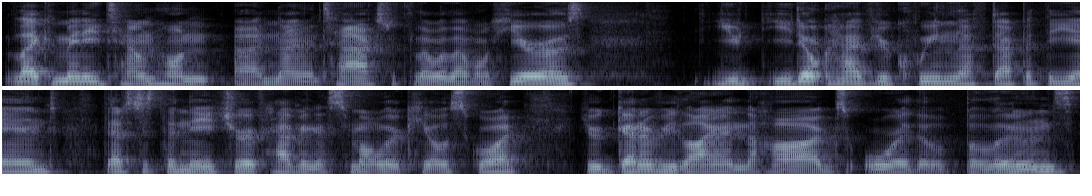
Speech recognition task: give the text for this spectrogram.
like many Town Hall uh, 9 attacks with lower level heroes, you you don't have your queen left up at the end. That's just the nature of having a smaller kill squad. You're gonna rely on the hogs or the balloons,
